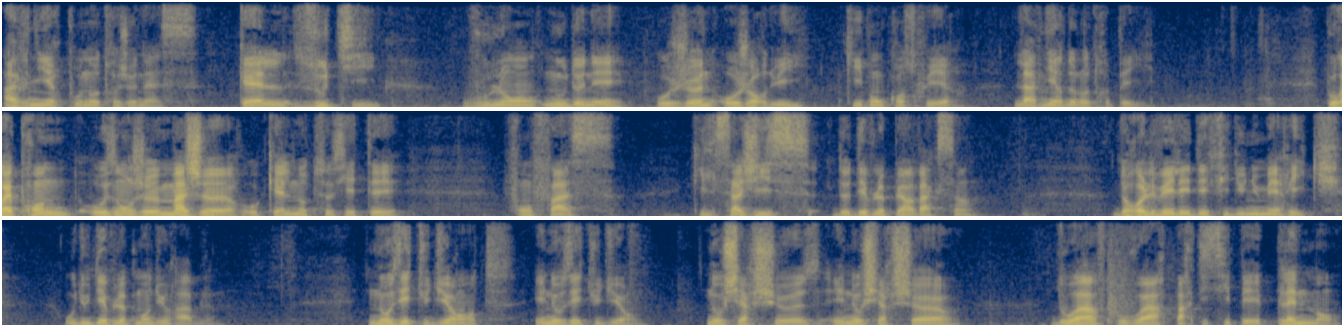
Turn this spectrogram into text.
avenir pour notre jeunesse? Quels outils voulons-nous donner aux jeunes aujourd'hui qui vont construire l'avenir de notre pays? Pour répondre aux enjeux majeurs auxquels notre société font face, qu'il s'agisse de développer un vaccin, de relever les défis du numérique ou du développement durable, nos étudiantes et nos étudiants, nos chercheuses et nos chercheurs doivent pouvoir participer pleinement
